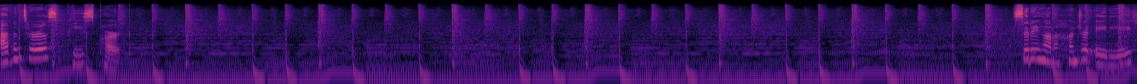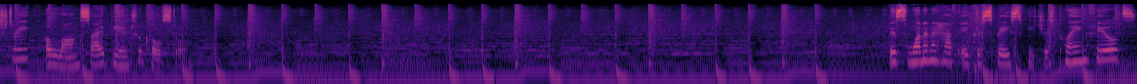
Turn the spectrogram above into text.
Aventura's Peace Park. Sitting on 188th Street alongside the Intracoastal. This one and a half acre space features playing fields,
